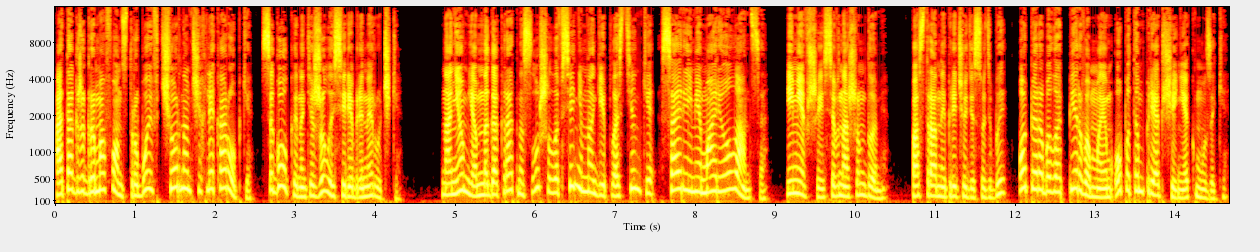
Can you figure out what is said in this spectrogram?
а также граммофон с трубой в черном чехле коробки с иголкой на тяжелой серебряной ручке. На нем я многократно слушала все немногие пластинки с ариями Марио Ланса, имевшиеся в нашем доме. По странной причуде судьбы, опера была первым моим опытом приобщения к музыке.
